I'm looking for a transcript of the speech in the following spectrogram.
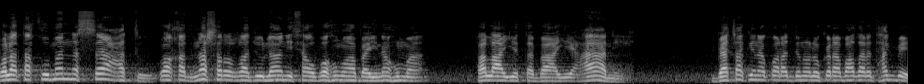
ওলা তাকুমান আতু ওয়াকাদ নাসর রাজুলানি সাউবাহুমা বাইনাহুমা, ফালা ইয়েতা বা আনি বেচা কিনা করার জন্য লোকেরা বাজারে থাকবে,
